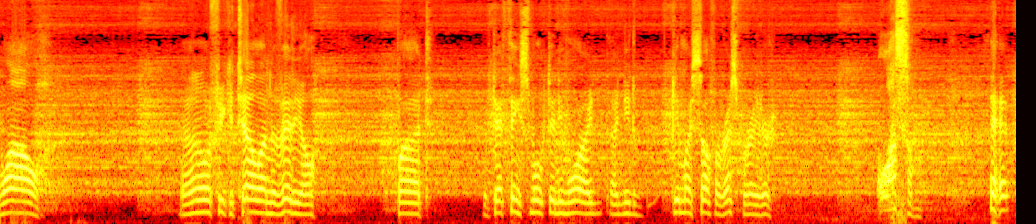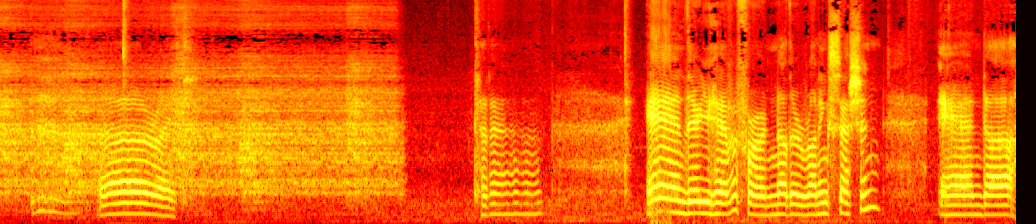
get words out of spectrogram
Wow. I don't know if you could tell on the video, but if that thing smoked anymore, I I need to give myself a respirator. Awesome. All right. Ta-da. And there you have it for another running session and uh,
